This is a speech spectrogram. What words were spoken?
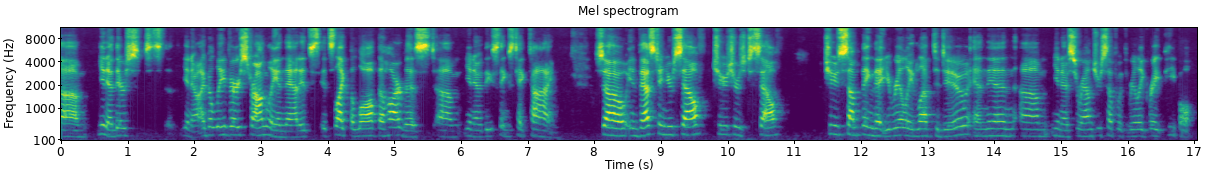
um, you know, there's, you know, I believe very strongly in that. It's it's like the law of the harvest. Um, you know, these things take time. So invest in yourself, choose yourself, choose something that you really love to do and then um, you know surround yourself with really great people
